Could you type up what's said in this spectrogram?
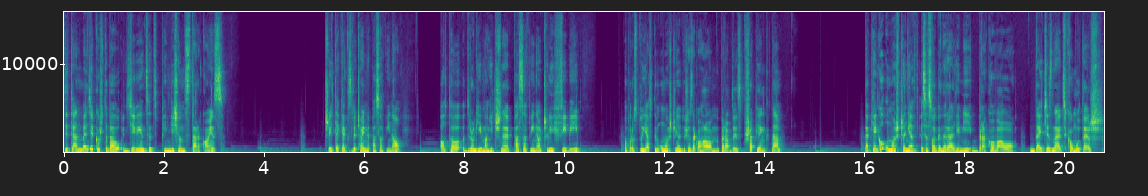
Tytan będzie kosztował 950 Starcoins, czyli tak jak zwyczajny Pasofino. Oto drugi magiczny Pasofino, czyli Phoebe. Po prostu ja w tym umaszczeniu tu się zakochałam, naprawdę jest przepiękne. Takiego umaszczenia w SSO generalnie mi brakowało. Dajcie znać komu też.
